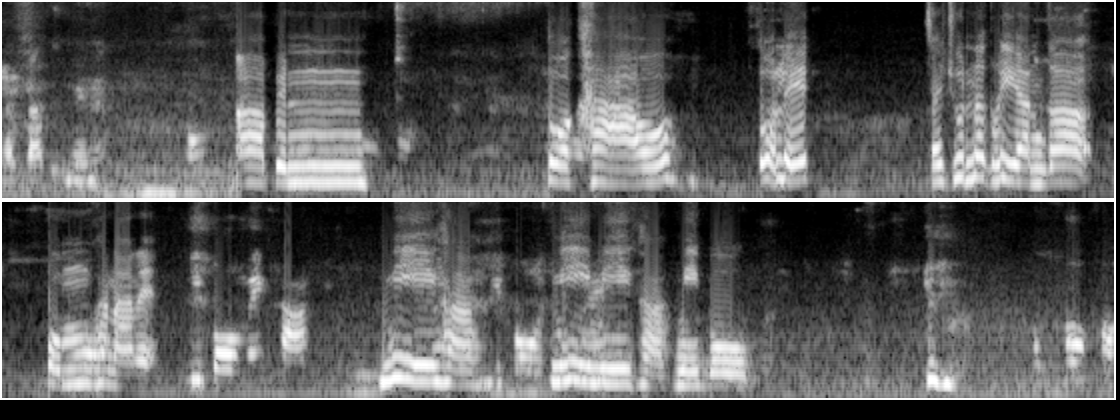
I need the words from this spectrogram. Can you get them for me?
หน้าตาเป็นไงนะๆอ่าเป็นตัวขาวตัวเล็ก ใส่ชุดนักเรียนก็ผมขนาดเนี้ยมีโบไหมคะ มีค่ะ มีโบมีมีค่ะ มีโบ พ่อเขา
